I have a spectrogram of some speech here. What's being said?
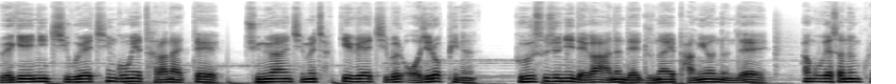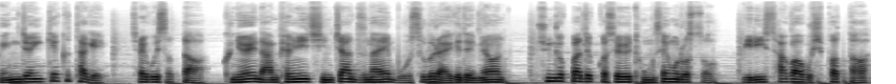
외계인이 지구의 침공에 달아날 때 중요한 짐을 찾기 위해 집을 어지럽히는 그 수준이 내가 아는 내 누나의 방이었는데 한국에서는 굉장히 깨끗하게 살고 있었다. 그녀의 남편이 진짜 누나의 모습을 알게 되면 충격받을 것을 동생으로서 미리 사과하고 싶었다.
